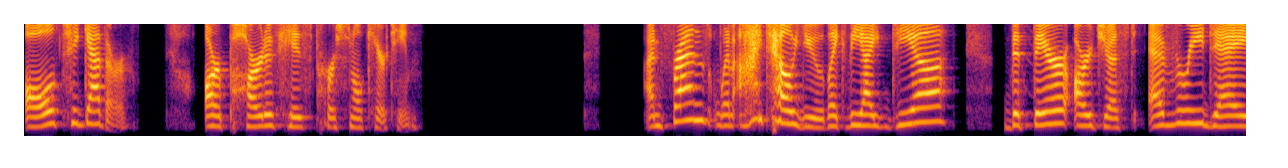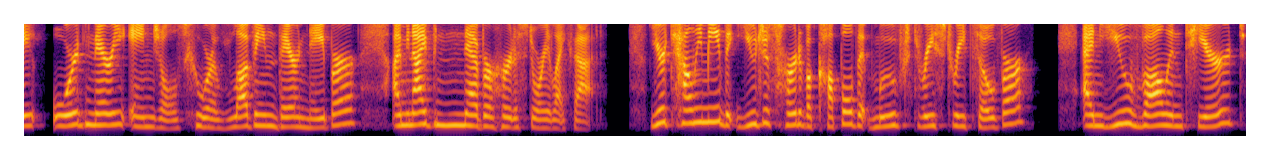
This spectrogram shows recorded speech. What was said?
all together are part of his personal care team. And friends, when I tell you, like the idea that there are just everyday, ordinary angels who are loving their neighbor, I mean, I've never heard a story like that. You're telling me that you just heard of a couple that moved three streets over and you volunteered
